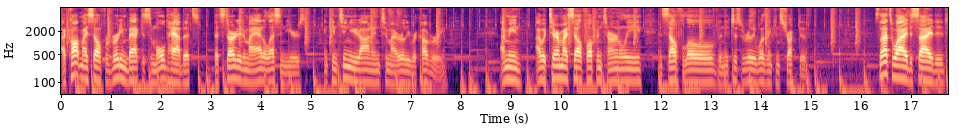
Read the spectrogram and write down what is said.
I caught myself reverting back to some old habits that started in my adolescent years and continued on into my early recovery. I mean, I would tear myself up internally and self loathe, and it just really wasn't constructive. So that's why I decided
